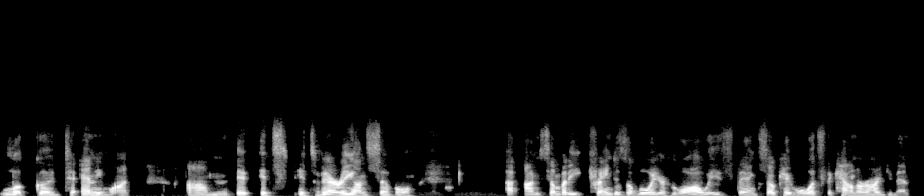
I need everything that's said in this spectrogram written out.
look good to anyone. Um, it, it's it's very uncivil. I'm somebody trained as a lawyer who always thinks, okay, well, what's the counter argument?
